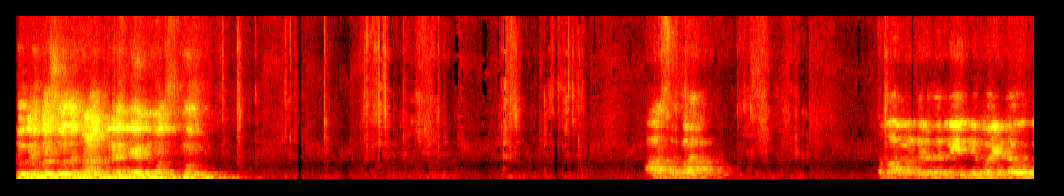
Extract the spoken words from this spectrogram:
ಲೂಕನ ಬರೆಸುವಾಗ ನಾಲ್ಕನೇ ಅಧ್ಯಾಯ ಮೂವತ್ಮೂರು ಆ ಸಭಾ ಸಭಾ ಮಂದಿರದಲ್ಲಿ ದೆವ್ವದಿಂದ ಒಬ್ಬ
